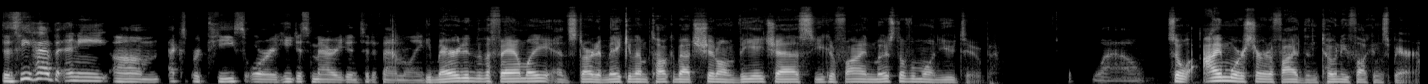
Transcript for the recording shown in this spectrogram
Does he have any um expertise or he just married into the family? He married into the family and started making them talk about shit on VHS. You can find most of them on YouTube. Wow. So I'm more certified than Tony fucking Spera.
